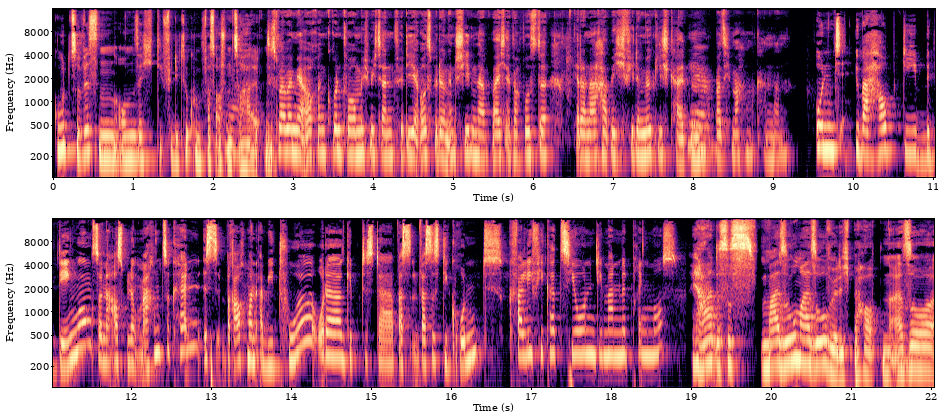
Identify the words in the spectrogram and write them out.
gut zu wissen, um sich die, für die Zukunft was offen ja. zu halten. Das war bei mir auch ein Grund, warum ich mich dann für die Ausbildung entschieden habe, weil ich einfach wusste, ja, danach habe ich viele Möglichkeiten, ja. was ich machen kann dann. Und überhaupt die Bedingung, so eine Ausbildung machen zu können, ist, braucht man Abitur oder gibt es da, was, was ist die Grundqualifikation, die man mitbringen muss? Ja, das ist mal so, mal so, würde ich behaupten. Also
